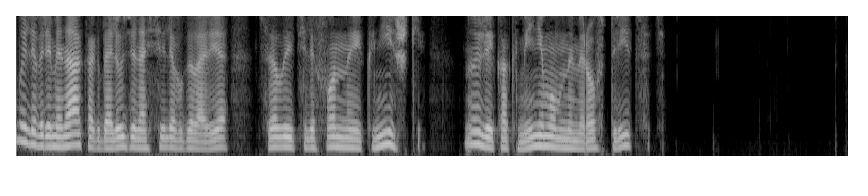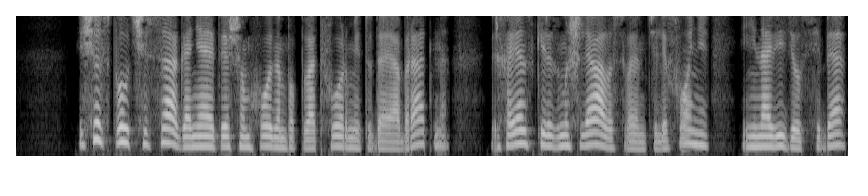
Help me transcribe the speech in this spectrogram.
Были времена, когда люди носили в голове целые телефонные книжки, ну или как минимум номеров 30. Еще с полчаса, гоняя пешим ходом по платформе туда и обратно, Верховенский размышлял о своем телефоне и ненавидел себя,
